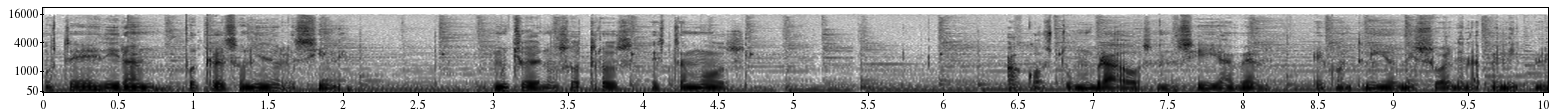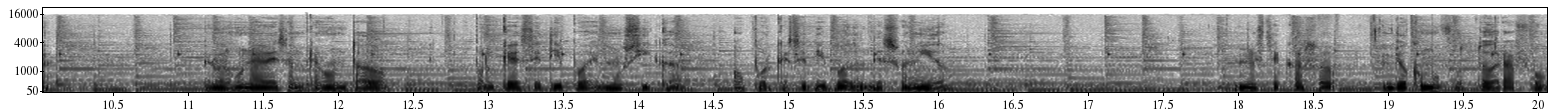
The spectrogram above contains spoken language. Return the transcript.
Ustedes dirán, ¿por qué el sonido del cine? Muchos de nosotros estamos acostumbrados en sí a ver el contenido visual de la película, pero alguna vez han preguntado por qué este tipo de música o por qué este tipo de sonido. En este caso, yo como fotógrafo,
